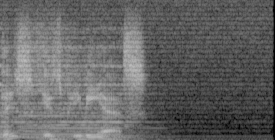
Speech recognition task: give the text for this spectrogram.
This is PBS.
